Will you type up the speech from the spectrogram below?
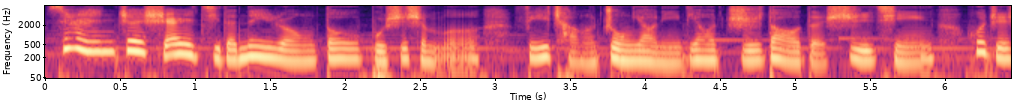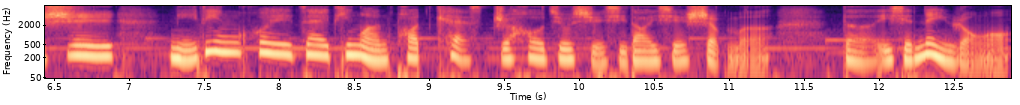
虽然这十二集的内容都不是什么非常重要，你一定要知道的事情，或者是你一定会在听完 podcast 之后就学习到一些什么的一些内容哦，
